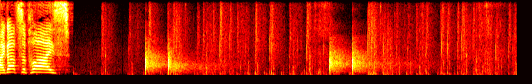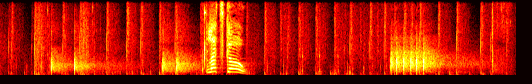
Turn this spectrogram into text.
I got supplies. Let's go.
